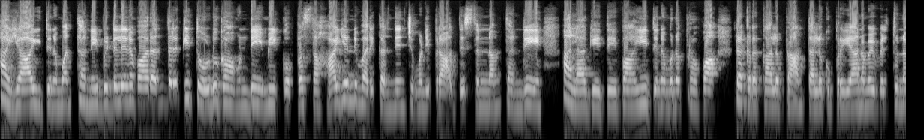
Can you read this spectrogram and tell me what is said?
అయ్యా ఈ దినమంతా నీ బిడ్డలైన వారందరికీ తోడుగా ఉండి మీ గొప్ప సహాయాన్ని వారికి అందించమని ప్రార్థిస్తున్నాం తండ్రి. అలాగే దేవా ఈ దినమున ప్రభా రకరకాల ప్రాంతాలకు ప్రయాణమై వెళ్తున్న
